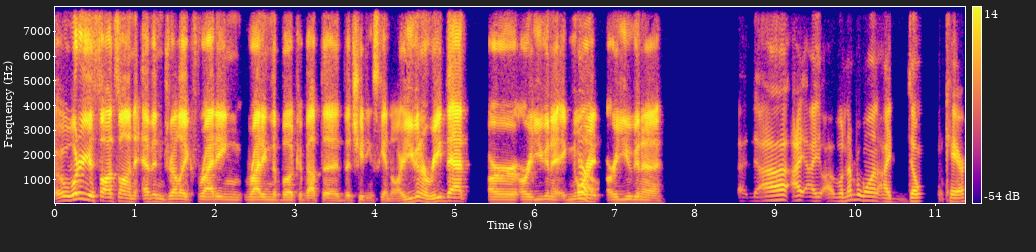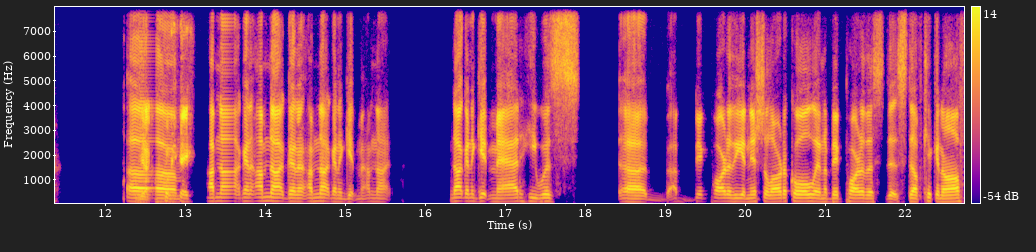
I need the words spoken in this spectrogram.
what are your thoughts on Evan Drellich writing writing the book about the the cheating scandal? Are you going to read that or, or are you going to ignore No. it? Or are you going to uh, I I I- well, number one, I don't care. Uh, Yeah, um, okay. I'm not gonna. I'm not gonna. I'm not gonna get. I'm not. Not gonna get mad. He was uh, a big part of the initial article and a big part of this, this stuff kicking off.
